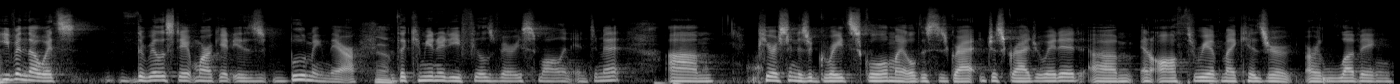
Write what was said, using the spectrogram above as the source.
Even though it's the real estate market is booming there, Yeah. the community feels very small and intimate. Um, Pierson is a great school. My oldest is gra- just graduated, um, and all three of my kids are are loving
